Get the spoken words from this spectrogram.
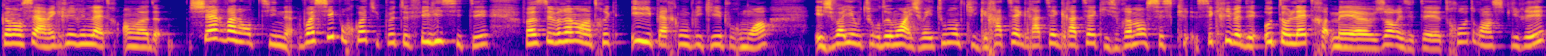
Commencer à m'écrire une lettre en mode Chère Valentine, voici pourquoi tu peux te féliciter. Enfin, c'est vraiment un truc hyper compliqué pour moi. Et je voyais autour de moi, et je voyais tout le monde qui grattait, grattait, grattait, qui vraiment s'écrivait des auto-lettres, mais euh, genre, ils étaient trop, trop inspirés.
